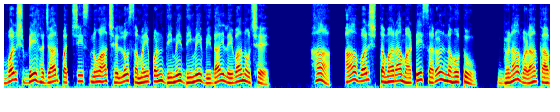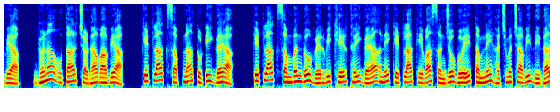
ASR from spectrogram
વર્ષ બે હજાર પચ્ચીસનો આ છેલ્લો સમય પણ ધીમે ધીમે વિદાય લેવાનો છે. હા આ વર્ષ તમારા માટે સરળ નહોતું. ઘણા વળાંક આવ્યા ઘણા ઉતાર ચઢાવ આવ્યા કેટલાક સપના તૂટી ગયા, કેટલાક સંબંધો વેરવિખેર થઈ ગયા અને કેટલાક એવા સંજોગોએ તમને હચમચાવી દીધા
